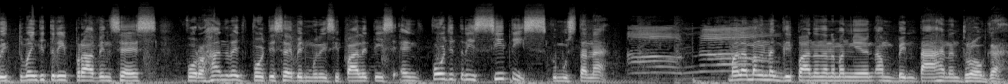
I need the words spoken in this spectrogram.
with 23 provinces, 447 municipalities, and 43 cities? Kumusta na? Malamang naglipanan na naman ngayon ang bentahan ng droga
